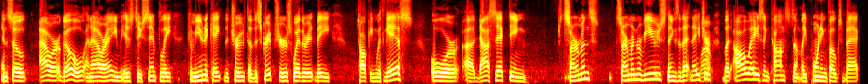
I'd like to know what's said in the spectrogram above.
and so our goal and our aim is to simply communicate the truth of the scriptures, whether it be talking with guests or uh, dissecting sermons, sermon reviews, things of that nature, Wow. but always and constantly pointing folks back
